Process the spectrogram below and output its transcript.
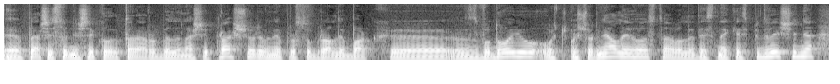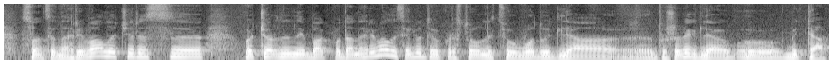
е, перші сонячні колектора робили наші пращури. Вони просто брали бак е, з водою, оч- очорняли його, ставили десь на якесь підвищення, сонце нагрівало через. е, Очорнений бак, вода нагрівалася, люди використовували цю воду для е, душових, для е, миття.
